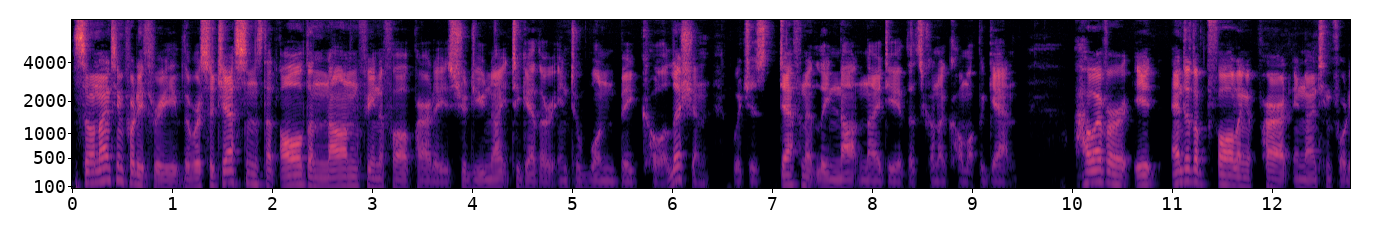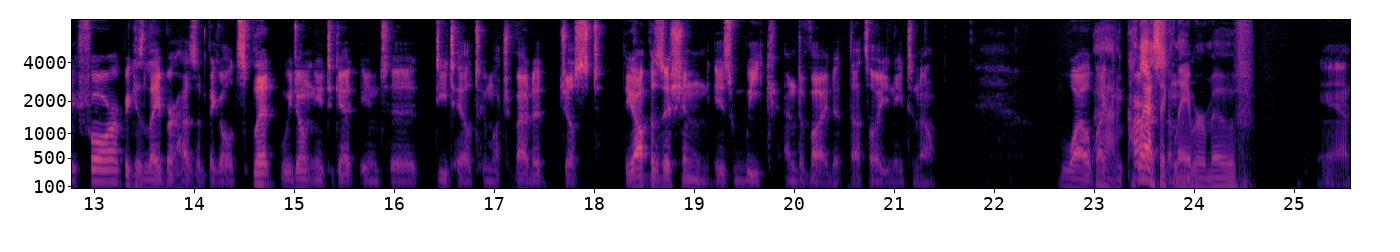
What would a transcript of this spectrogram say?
So in 1943, there were suggestions that all the non-Fianna parties should unite together into one big coalition, which is definitely not an idea that's going to come up again. However, it ended up falling apart in 1944 because Labour has a big old split. We don't need to get into detail too much about it. Just the opposition is weak and divided. That's all you need to know. While by Ah, comparison, classic labor move. yeah,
